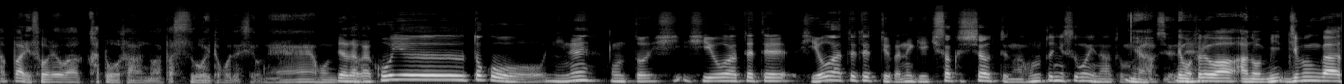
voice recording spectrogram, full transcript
やっぱりそれは加藤さんのやっぱすごいとこですよね。いやだからこういうとこにね、本当日日を当てて、日を当ててっていうかね、激作しちゃうっていうのは本当にすごいなと思いますよね。でもそれはあのみ自分が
